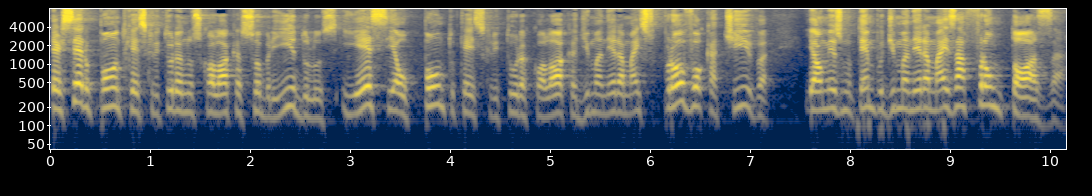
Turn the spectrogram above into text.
Terceiro ponto que a Escritura nos coloca sobre ídolos, e esse é o ponto que a Escritura coloca de maneira mais provocativa e ao mesmo tempo de maneira mais afrontosa.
